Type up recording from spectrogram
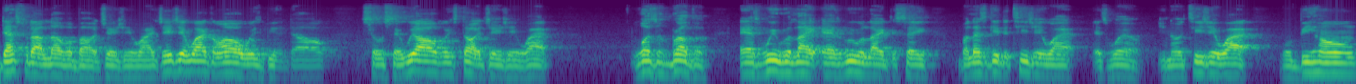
that's what I love about JJ Watt. JJ Watt gonna always be a dog. So say we always thought JJ Watt was a brother, as we would like, as we would like to say. But let's get to TJ Watt as well. You know, TJ Watt will be home.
